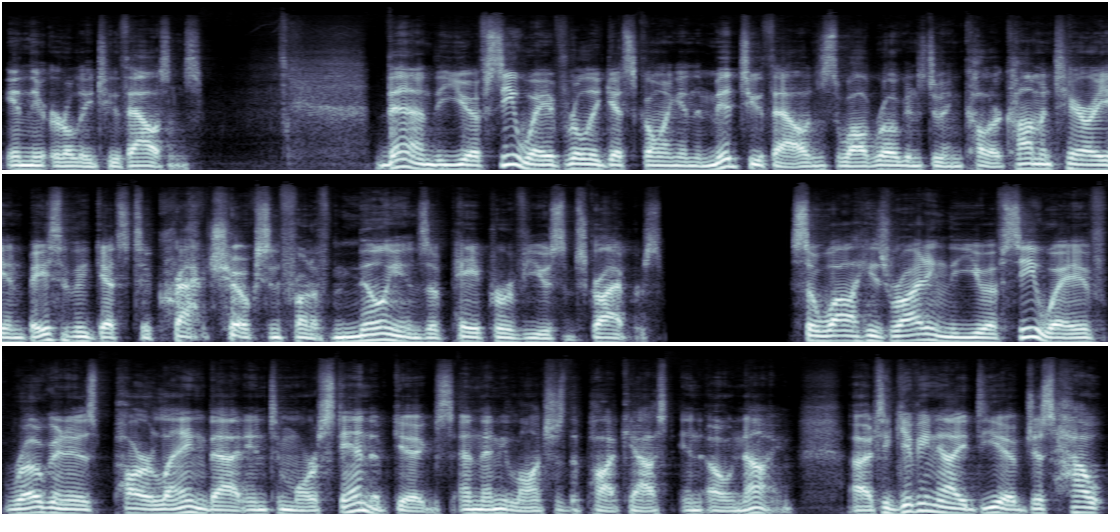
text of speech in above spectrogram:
in the early 2000s. Then the UFC wave really gets going in the mid 2000s while Rogan's doing color commentary and basically gets to crack jokes in front of millions of pay per view subscribers. So while he's riding the UFC wave, Rogan is parlaying that into more stand up gigs, and then he launches the podcast in 09. Uh, to give you an idea of just how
